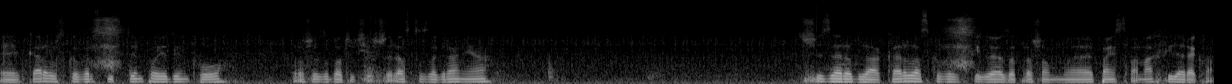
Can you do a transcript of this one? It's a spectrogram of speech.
e, Karol Skowerski w tym pojedynku. Proszę zobaczyć jeszcze raz to zagranie. 3-0 dla Karola Skowelskiego. Ja zapraszam e, Państwa na chwilę reklam.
